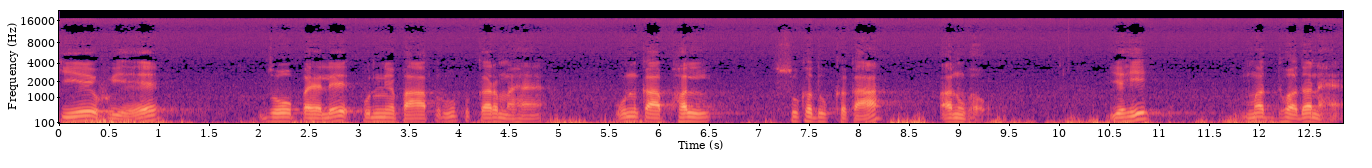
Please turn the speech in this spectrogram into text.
किए हुए जो पहले पुण्य पाप रूप कर्म है, उनका फल सुख दुख का अनुभव। यही मध्वदन है।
